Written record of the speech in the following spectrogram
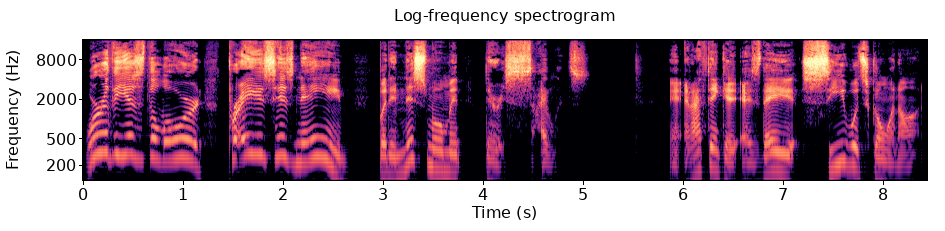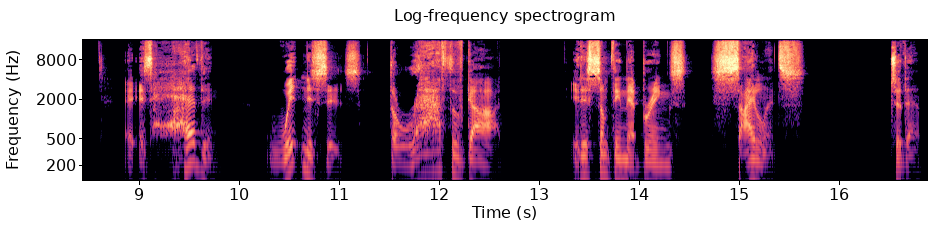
worthy is the Lord, praise his name. But in this moment, there is silence. And I think as they see what's going on, as heaven witnesses the wrath of God, it is something that brings silence to them.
